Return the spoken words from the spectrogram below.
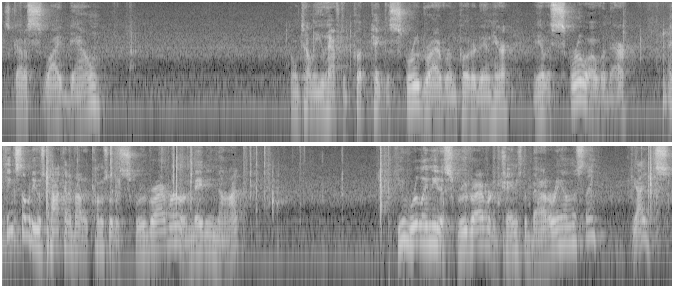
It's got to slide down. Don't tell me you have to put take the screwdriver and put it in here. We have a screw over there. I think somebody was talking about it comes with a screwdriver, or maybe not. Do you really need a screwdriver to change the battery on this thing? Yikes.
